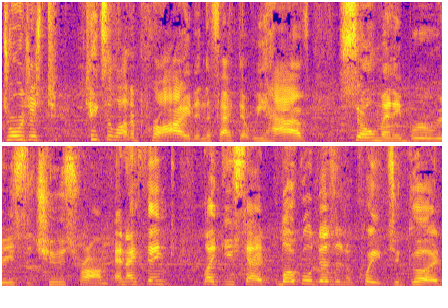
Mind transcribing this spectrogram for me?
Georgia t- takes a lot of pride in the fact that we have so many breweries to choose from. And I think, like you said, local doesn't equate to good,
